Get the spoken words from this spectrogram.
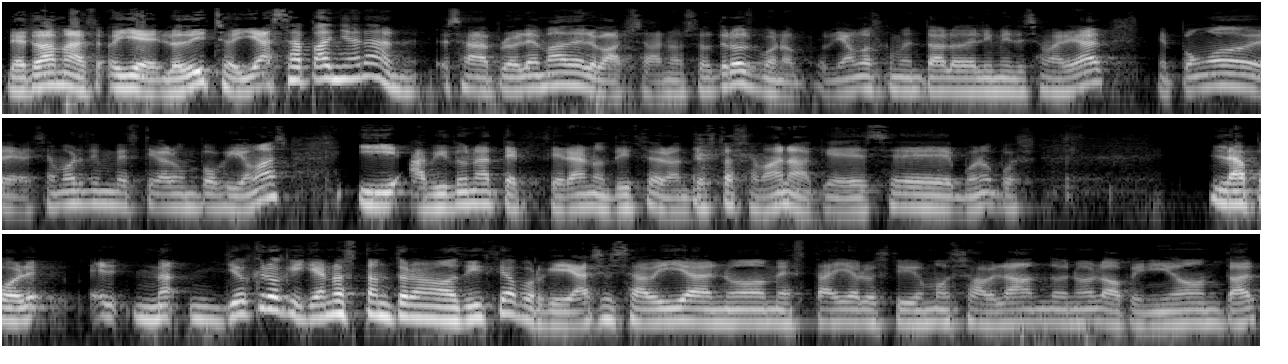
de todas maneras, oye, lo dicho, ya se apañarán. O sea, problema del Barça. Nosotros, bueno, podríamos comentar lo del límite salarial. Me pongo, hemos de investigar un poquillo más. Y ha habido una tercera noticia durante esta semana, que es, eh, bueno, pues. La pole- na- yo creo que ya no es tanto la noticia porque ya se sabía, no Mestalla lo estuvimos hablando, ¿no? La opinión, tal.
